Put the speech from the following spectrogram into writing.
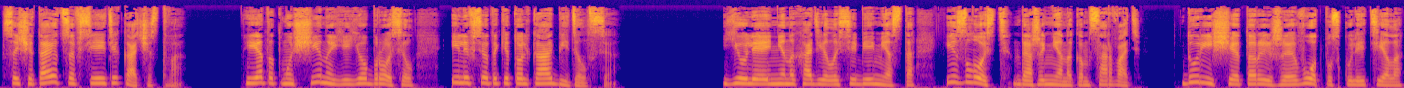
сочетаются все эти качества. И этот мужчина ее бросил или все-таки только обиделся. Юлия не находила себе места, и злость даже не на ком сорвать. Дурище это рыжее в отпуск улетело.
